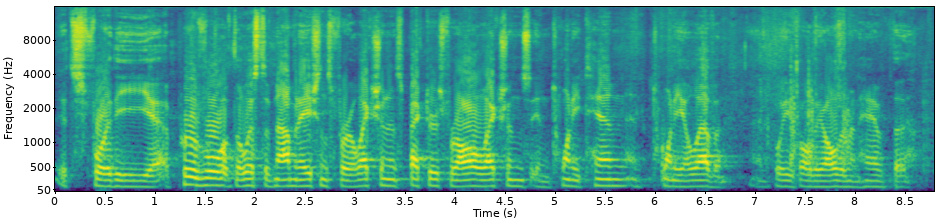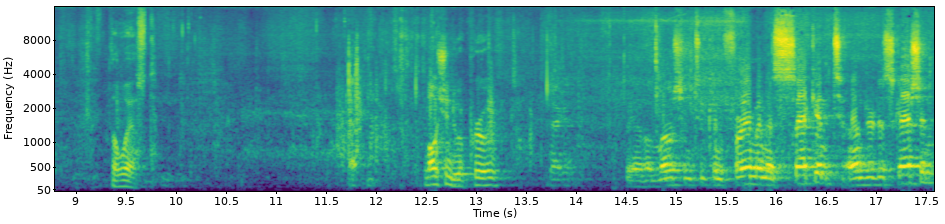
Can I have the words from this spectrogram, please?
It's for the uh, approval of the list of nominations for election inspectors for all elections in 2010 and 2011. I believe all the aldermen have the, the list. Motion to approve. Second. We have a motion to confirm and a second under discussion.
